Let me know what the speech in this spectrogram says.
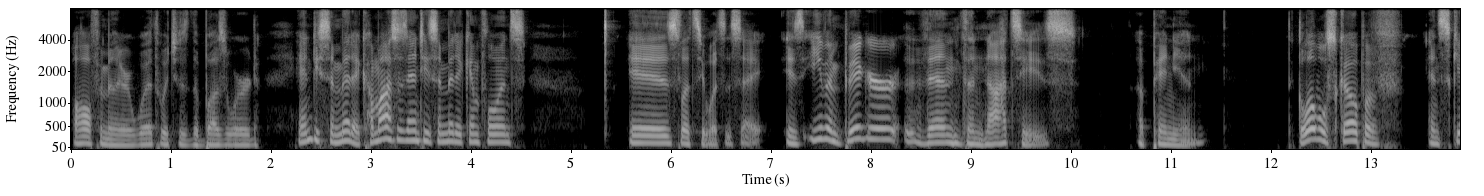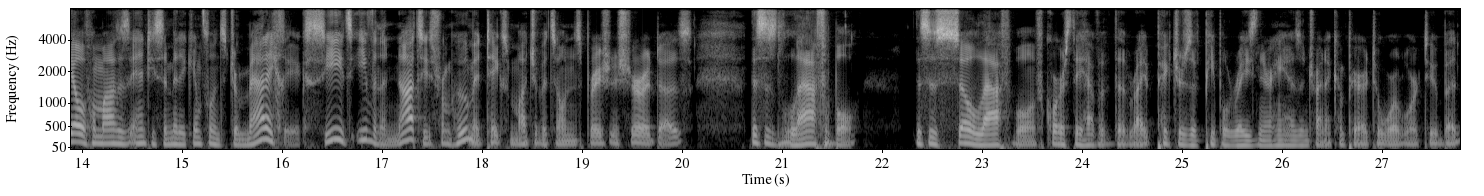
all familiar with, which is the buzzword anti-Semitic. Hamas's anti-Semitic influence is, let's see, what's it say, is even bigger than the Nazis' opinion. The global scope of and scale of Hamas's anti-Semitic influence dramatically exceeds even the Nazis, from whom it takes much of its own inspiration. Sure, it does. This is laughable. This is so laughable. Of course, they have the right pictures of people raising their hands and trying to compare it to World War II. But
